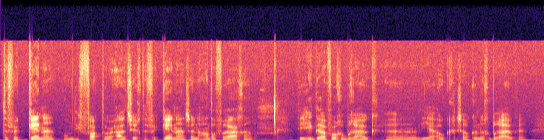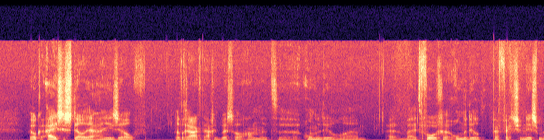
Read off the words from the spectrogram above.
te verkennen, om die factor uitzicht te verkennen, zijn een aantal vragen die ik daarvoor gebruik, uh, die jij ook zou kunnen gebruiken. Welke eisen stel jij aan jezelf? Dat raakt eigenlijk best wel aan het onderdeel, bij het vorige onderdeel, perfectionisme.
